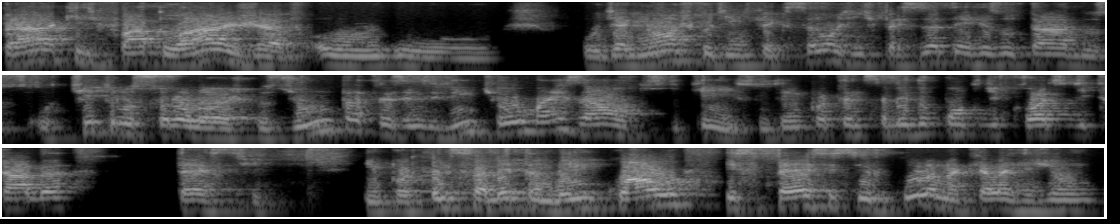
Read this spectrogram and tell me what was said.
para que de fato haja o, o, o, diagnóstico de infecção, a gente precisa ter resultados, o títulos sorológicos de 1 para 320 ou mais altos do que isso. Então é importante saber do ponto de corte de cada teste. Importante saber também qual espécie circula naquela região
